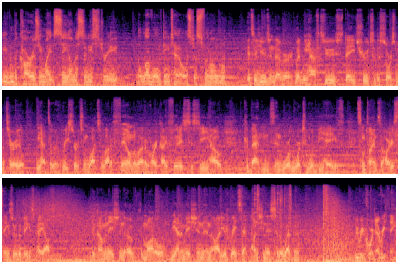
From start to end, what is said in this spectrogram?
even the cars you might see on a city street. The level of detail is just phenomenal. It's a huge endeavor, but we have to stay true to the source material. We have to research and watch a lot of film, a lot of archive footage to see how combatants in World War II would behave. Sometimes the hardest things are the biggest payoffs. The combination of the model, the animation, and the audio creates that punchiness to the weapon. We record everything.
